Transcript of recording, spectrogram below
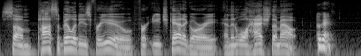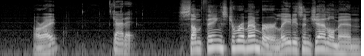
some possibilities for you for each category, and then we'll hash them out. Okay, All right? got it. Some things to remember, ladies and gentlemen,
